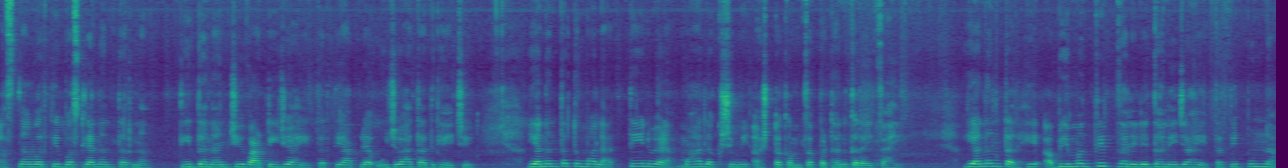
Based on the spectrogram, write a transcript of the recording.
आसनावरती बसल्यानंतर ना ती धनांची वाटी जी आहे तर ती आपल्या उजव्या हातात घ्यायची. यानंतर तुम्हाला तीन वेळा महालक्ष्मी अष्टकमचं पठण करायचं आहे. यानंतर हे अभिमंत्रित झालेले धने जे आहेत तर ती पुन्हा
